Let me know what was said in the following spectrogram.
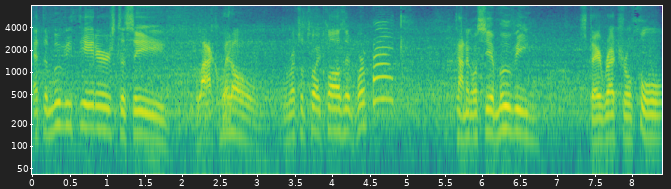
at the movie theaters to see Black Widow. The Retro Toy Closet, we're back. Kind of go see a movie. Stay retro full.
